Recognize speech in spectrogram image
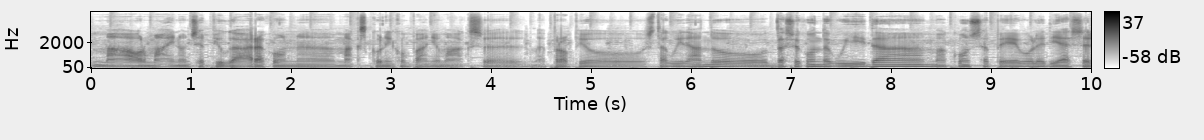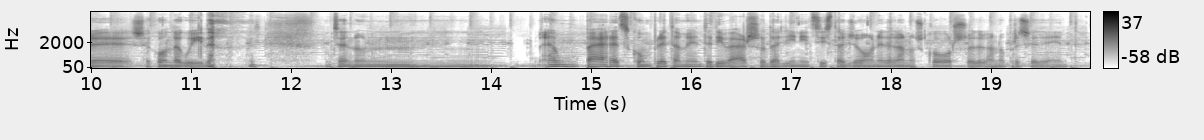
ma ormai non c'è più gara con eh, Max con il compagno Max. È proprio sta guidando da seconda guida ma consapevole di essere seconda guida. Cioè non è un Perez completamente diverso dagli inizi stagione dell'anno scorso e dell'anno precedente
